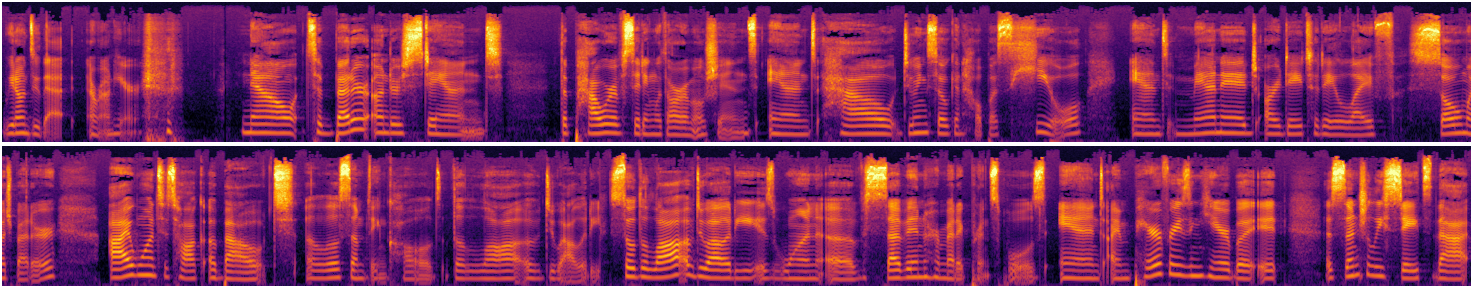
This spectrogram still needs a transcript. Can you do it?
We don't do that around here. now, to better understand the power of sitting with our emotions and how doing so can help us heal and manage our day to day life so much better, I want to talk about a little something called the law of duality. So, the law of duality is one of seven Hermetic principles, and I'm paraphrasing here, but it essentially states that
